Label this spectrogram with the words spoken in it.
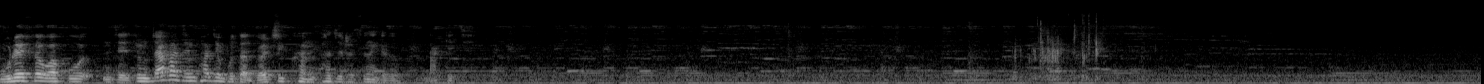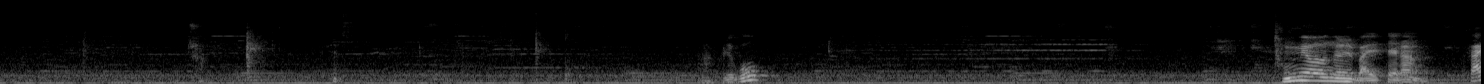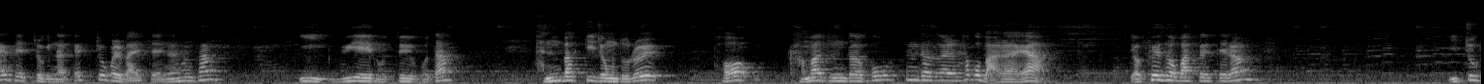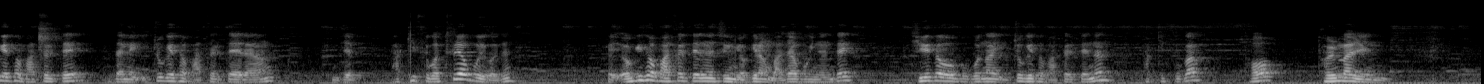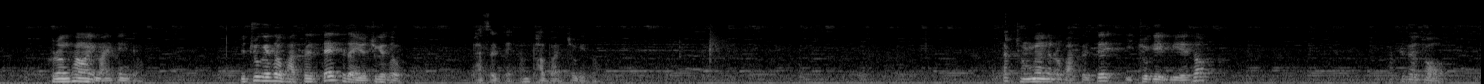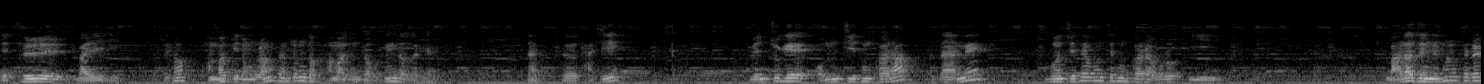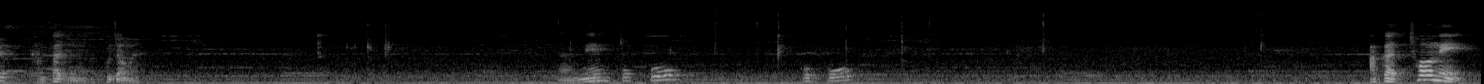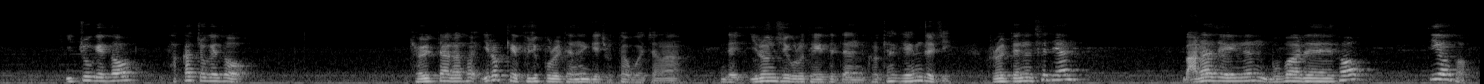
오래 써갖고 이제 좀 작아진 파지보다 널찍한 파지를 쓰는 게 더 낫겠지. 아, 그리고 정면을 말 때랑 사이드 쪽이나 back 쪽을 말 때는 항상 이 위에 rod보다 반 바퀴 정도를 더 감아준다고 생각을 하고 말아야 옆에서 봤을 때랑 이쪽에서 봤을 때 그 다음에 이쪽에서 봤을 때랑 이제 바퀴 수가 틀려 보이거든. 그러니까 여기서 봤을 때는 지금 여기랑 맞아 보이는데 뒤에서 보거나 이쪽에서 봤을 때는 바퀴 수가 더 덜 말린 그런 상황이 많이 생겨. 이쪽에서 봤을 때, 그 다음에 이쪽에서 봤을 때. 한번 봐봐, 이쪽에서. 딱 정면으로 봤을 때, 이쪽에 비해서 밖에서 더 이제 덜 말리지. 그래서 반 바퀴 정도를 항상 좀 더 감아준다고 생각을 돼. 자, 그리고 다시 왼쪽에 엄지 손가락, 그 다음에 두 번째, 세 번째 손가락으로 이 말아져 있는 상태를 감싸주는 거, 고정을. 그 다음에 꽂고 꽂고 아까 처음에 이쪽에서 바깥쪽에서 결 따라서 이렇게 부직포를 대는 게 좋다고 했잖아. 근데 이런 식으로 돼 있을 때는 그렇게 하기가 힘들지. 그럴 때는 최대한 말아져 있는 모발에서 띄어서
